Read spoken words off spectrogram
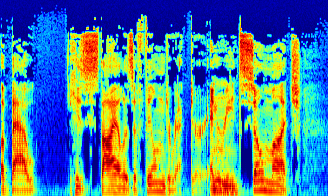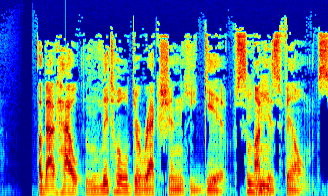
about his style as a film director and read so much about how little direction he gives on his films.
